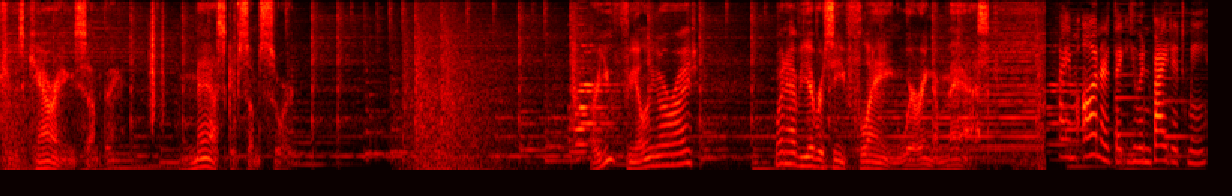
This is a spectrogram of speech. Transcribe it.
She was carrying something. A mask of some sort. Are you feeling all right? When have you ever seen Flayn wearing a mask? I am honored that you invited me.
